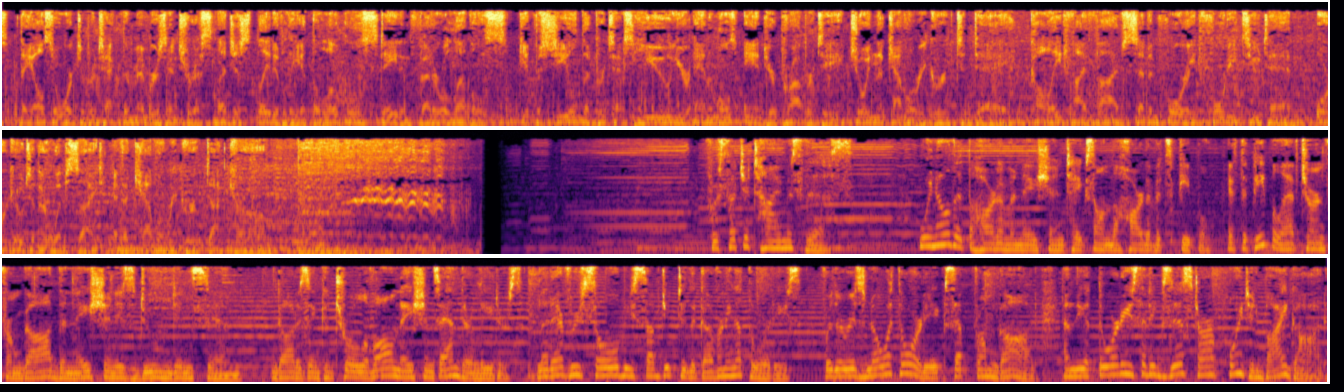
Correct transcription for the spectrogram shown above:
They also work to protect their members' interests legislatively at the local, state, and federal levels. Get the shield that protects you, your animals, and your property. Join the Cavalry Group today. Call 855 748 4210 or go to their website at thecavalrygroup.com. For such a time as this, we know that the heart of a nation takes on the heart of its people. If the people have turned from God, the nation is doomed in sin. God is in control of all nations and their leaders. Let every soul be subject to the governing authorities, for there is no authority except from God, and the authorities that exist are appointed by God.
